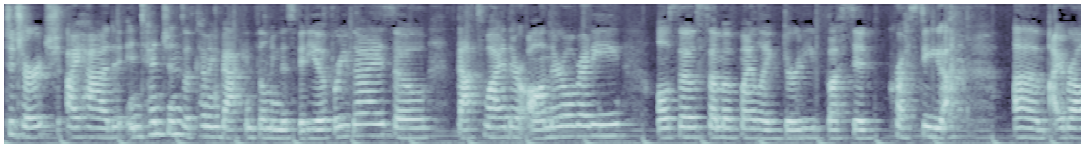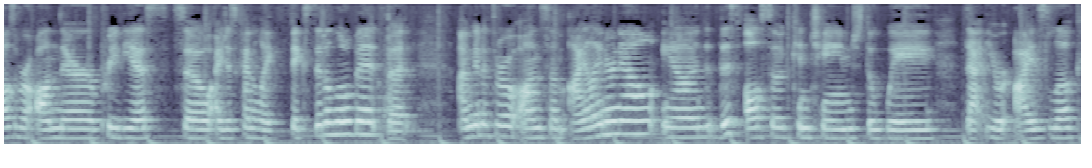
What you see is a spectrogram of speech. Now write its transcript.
to church. I had intentions of coming back and filming this video for you guys, so that's why they're on there already. Also, some of my like dirty, busted, crusty um, eyebrows were on there previous, so I just kind of like fixed it a little bit, but I'm gonna throw on some eyeliner now, and this also can change the way that your eyes look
